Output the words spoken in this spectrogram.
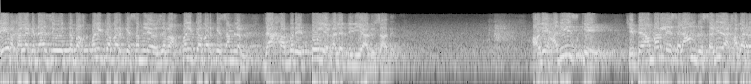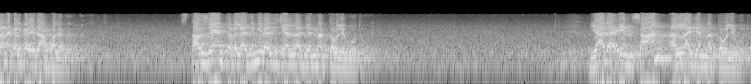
ډیر خلک داسې وي ته خپل قبر کې سملې او زب خپل قبر کې سملم دا خبره ټوله غلطه دی یاد وساته او دی حدیث کې چې پیغمبر علی السلام د سړی دا خبر را نقل کړي دا غلطه استاذین تبل لازمی راځي چې الله جنت تولې بوته بیا دا انسان الله جنت ته ولې وته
